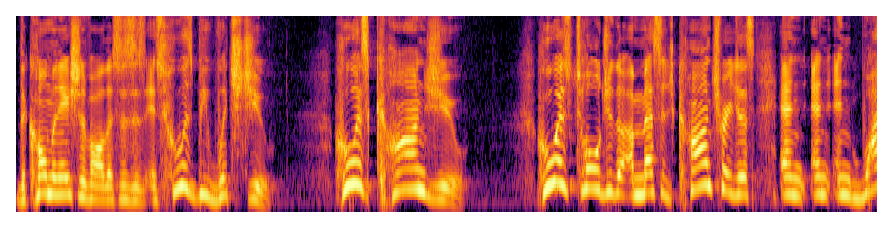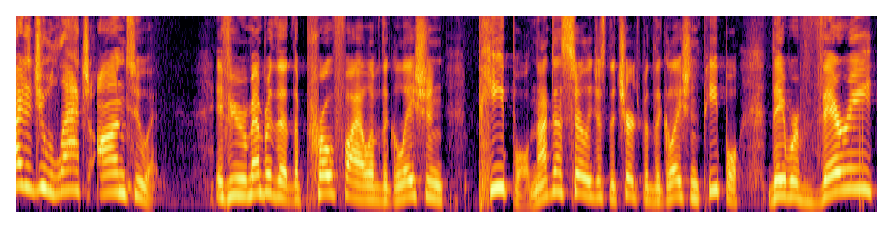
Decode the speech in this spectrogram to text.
the culmination of all this is, is, is, who has bewitched you? Who has conned you? Who has told you the, a message contrary to this? And, and, and why did you latch onto it? If you remember the, the profile of the Galatian people, not necessarily just the church, but the Galatian people, they were very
